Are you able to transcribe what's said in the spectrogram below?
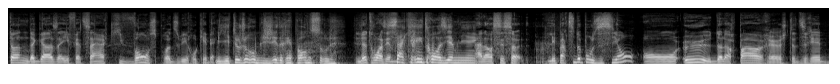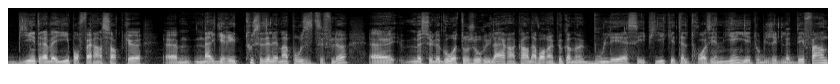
tonnes de gaz à effet de serre qui vont se produire au Québec. Mais il est toujours obligé de répondre sur le Le troisième. sacré troisième lien. Alors, c'est ça. Les partis d'opposition ont, eux, de leur part, euh, je te dirais, bien travaillé pour faire en sorte que, euh, malgré tous ces éléments positifs-là, euh, M. Legault a toujours eu l'air encore d'avoir un peu comme un boulet à ses pieds qui était le troisième lien. Il est obligé de le défendre.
